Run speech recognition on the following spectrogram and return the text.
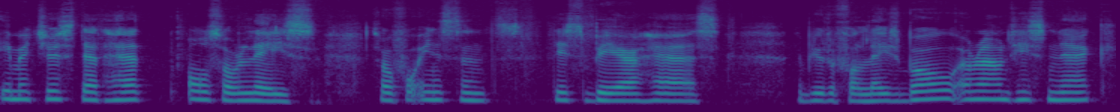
images that had also lace. So for instance this bear has a beautiful lace bow around his neck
